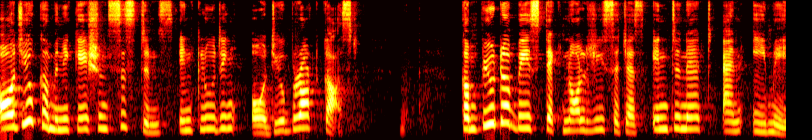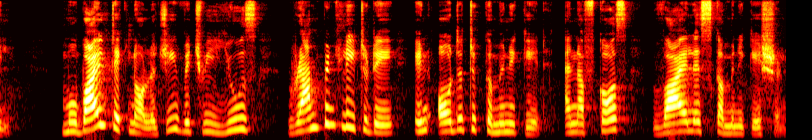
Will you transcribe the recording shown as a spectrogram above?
audio communication systems including audio broadcast, computer based technologies such as internet and email, mobile technology which we use rampantly today in order to communicate and of course, wireless communication.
